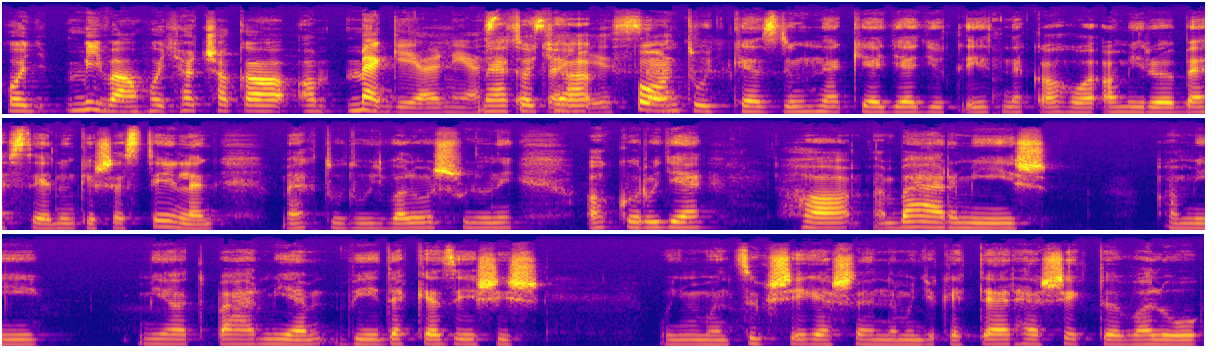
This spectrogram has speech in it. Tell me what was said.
hogy mi van, hogyha csak a, a megélni ezt Mert az hogyha egészet. pont úgy kezdünk neki egy együttlétnek, ahol, amiről beszélünk, és ez tényleg meg tud úgy valósulni, akkor ugye, ha bármi is, ami miatt bármilyen védekezés is úgymond szükséges lenne mondjuk egy terhességtől való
